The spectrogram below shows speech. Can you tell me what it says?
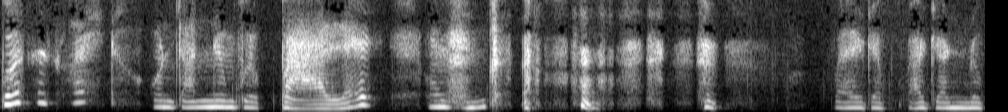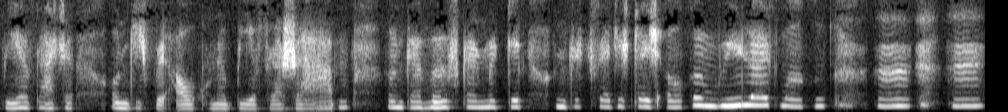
Bus rein und dann nehmen wir Bale und weil der hat ja eine Bierflasche und ich will auch eine Bierflasche haben und er wirft dann mit denen und das werde ich gleich auch im Real Life machen.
